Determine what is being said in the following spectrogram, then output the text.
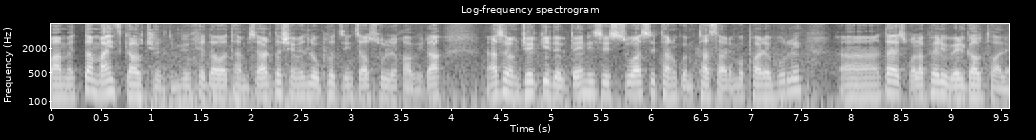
მომენტ და მაინც გავჩერდი მიუხედავად ალბათ ამის არ და შემეძლო უფრო წინ წავსულიყავი რა. ასე რომ ჯერ კიდევ ტენისის სუასით ან უკვე მთას არის მოფარებული და ეს ყველაფერი ვერ გავთვალე.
